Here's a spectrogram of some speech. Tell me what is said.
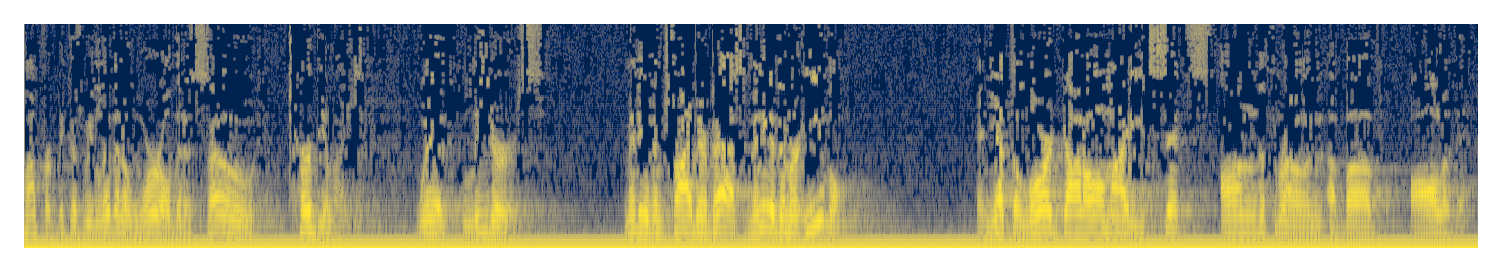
comfort because we live in a world that is so turbulent with leaders. Many of them try their best, many of them are evil. And yet the Lord God Almighty sits on the throne above all of it.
